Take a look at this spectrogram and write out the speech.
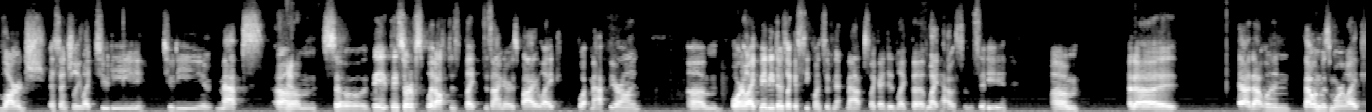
large, essentially like two D two D maps. Yeah. Um, so they they sort of split off des- like designers by like what map you're on. Um, or like maybe there's like a sequence of net maps, like I did like the lighthouse in the city. Um, but uh, yeah, that one that one was more like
